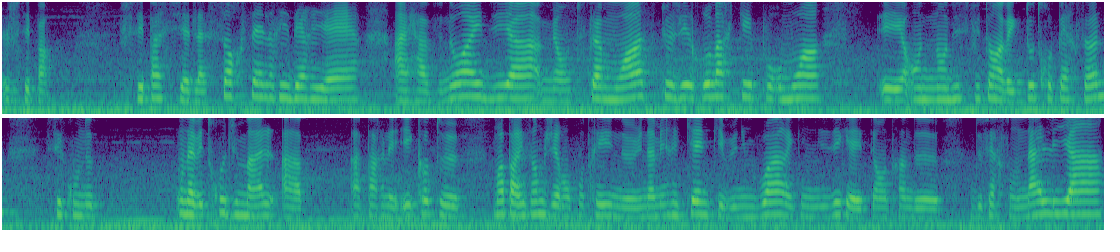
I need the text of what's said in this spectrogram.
je sais pas. Je sais pas s'il y a de la sorcellerie derrière. I have no idea. Mais en tout cas, moi, ce que j'ai remarqué pour moi et en en discutant avec d'autres personnes, c'est qu'on ne, on avait trop du mal à, à parler. Et quand euh, moi, par exemple, j'ai rencontré une, une américaine qui est venue me voir et qui me disait qu'elle était en train de, de faire son alia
